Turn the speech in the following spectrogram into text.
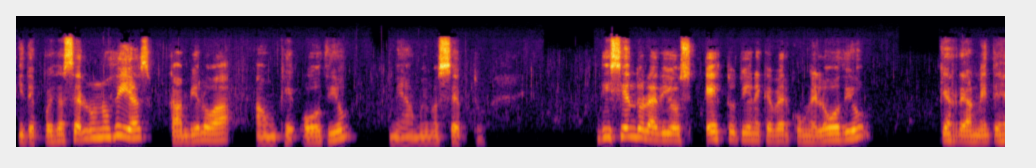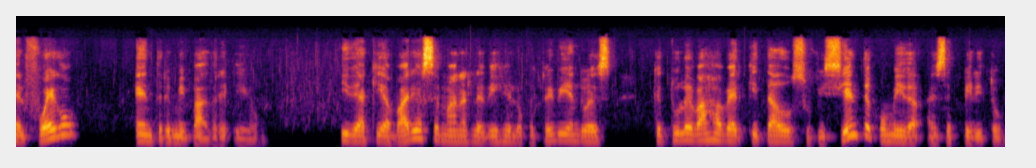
y después de hacerlo unos días, cámbialo a, aunque odio, me amo y me acepto. Diciéndole a Dios, esto tiene que ver con el odio, que realmente es el fuego entre mi padre y yo. Y de aquí a varias semanas le dije, lo que estoy viendo es que tú le vas a haber quitado suficiente comida a ese espíritu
